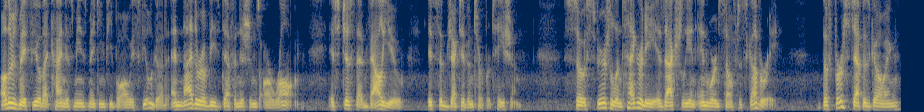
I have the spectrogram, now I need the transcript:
Others may feel that kindness means making people always feel good, and neither of these definitions are wrong. It's just that value is subjective interpretation. So, spiritual integrity is actually an inward self discovery. The first step is going,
